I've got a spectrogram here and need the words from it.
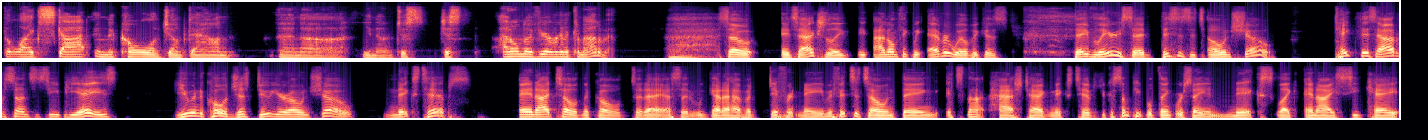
that like Scott and Nicole have jumped down. And uh, you know, just just I don't know if you're ever gonna come out of it. so it's actually I don't think we ever will because Dave Leary said this is its own show. Take this out of Sons of CPAs. You and Nicole just do your own show, Nick's Tips. And I told Nicole today, I said, we got to have a different name. If it's its own thing, it's not hashtag Nick's Tips because some people think we're saying Nick's like N I C K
